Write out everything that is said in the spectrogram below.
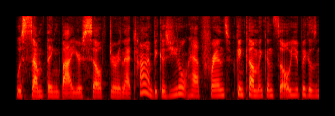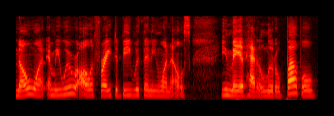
with something by yourself during that time because you don't have friends who can come and console you because no one, I mean, we were all afraid to be with anyone else. You may have had a little bubble,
